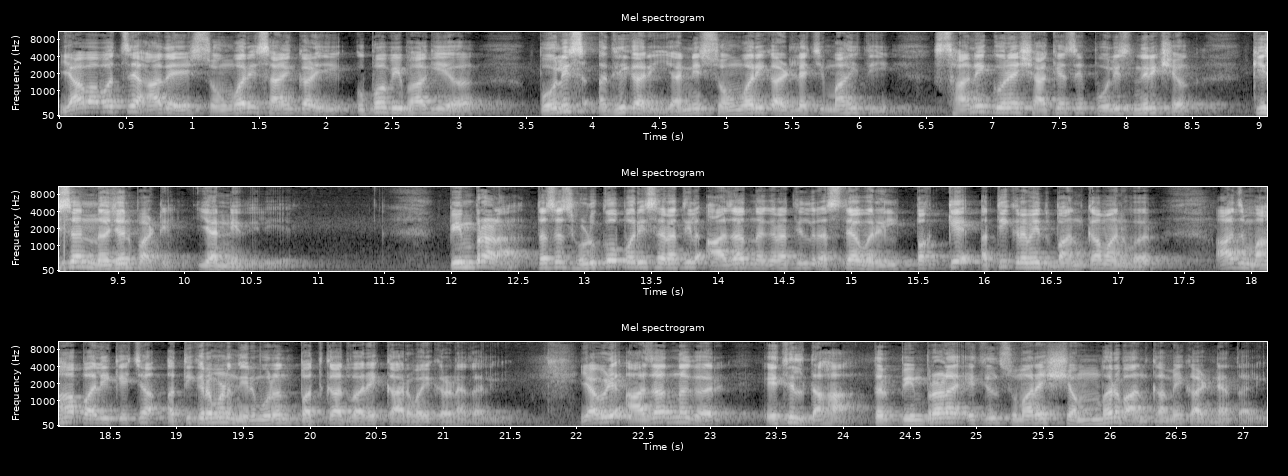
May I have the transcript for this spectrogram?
याबाबतचे आदेश सोमवारी सायंकाळी उपविभागीय पोलीस अधिकारी यांनी सोमवारी काढल्याची माहिती स्थानिक गुन्हे शाखेचे पोलीस निरीक्षक किसन नजन पाटील यांनी दिली आहे. पिंपराळा तसेच हुडको परिसरातील आझाद नगरातील रस्त्यावरील पक्के अतिक्रमित बांधकामांवर आज महापालिकेच्या अतिक्रमण निर्मूलन पथकाद्वारे कारवाई करण्यात आली. यावेळी आझाद नगर येथील दहा तर पिंपराळा येथील सुमारे शंभर बांधकामे काढण्यात आली.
